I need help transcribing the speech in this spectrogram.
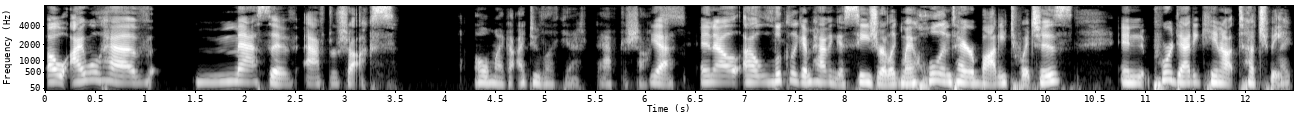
Oh, I will have massive aftershocks. Oh my god, I do love the af- aftershocks. Yeah. and I'll I'll look like I'm having a seizure. Like my whole entire body twitches, and poor daddy cannot touch me. Right.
